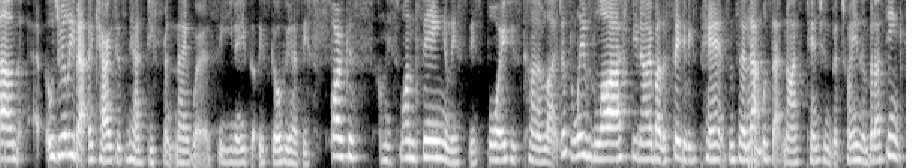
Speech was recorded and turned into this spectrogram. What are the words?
Um, it was really about the characters and how different they were. So, you know, you've got this girl who has this focus on this one thing and this, this boy who's kind of like just lives life, you know, by the seat of his pants. And so that was that nice tension between them. But I think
